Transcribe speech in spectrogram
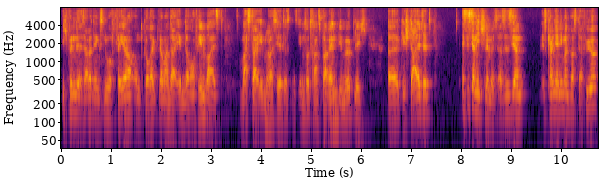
Ich finde es allerdings nur fair und korrekt, wenn man da eben darauf hinweist, was da eben ja. passiert ist, das eben so transparent mhm. wie möglich äh, gestaltet. Es ist ja nichts Schlimmes. Also es ist ja, es kann ja niemand was dafür.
